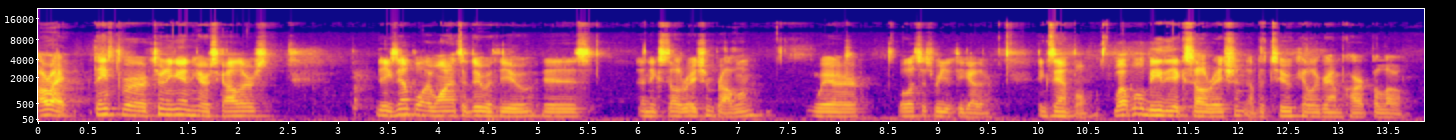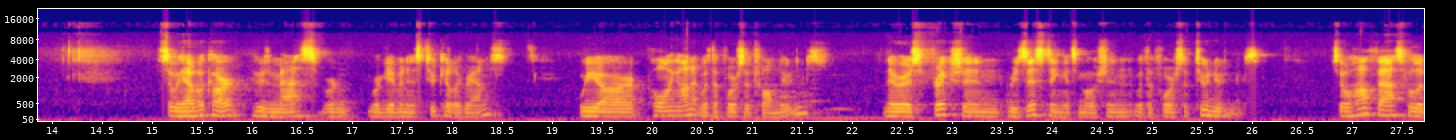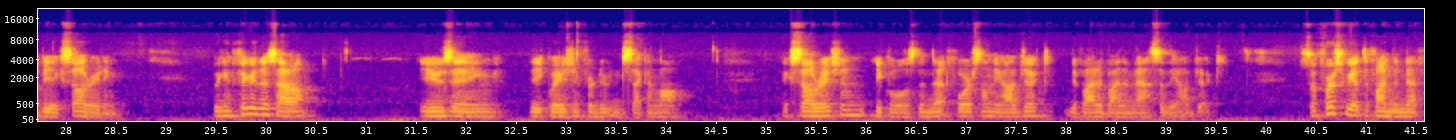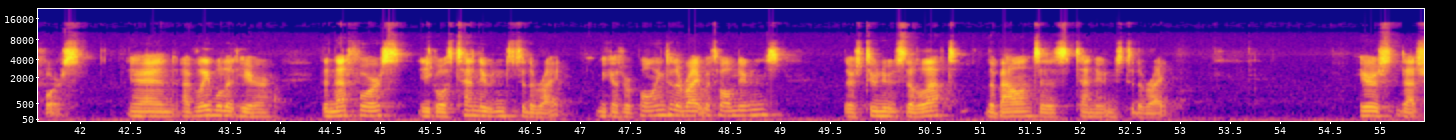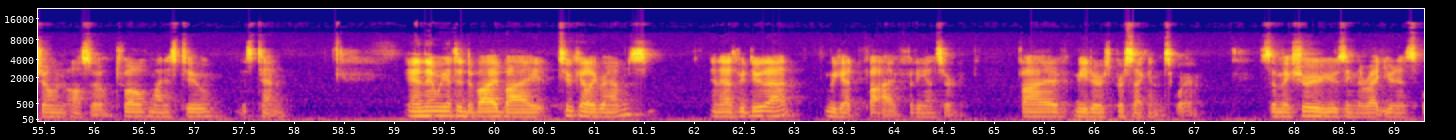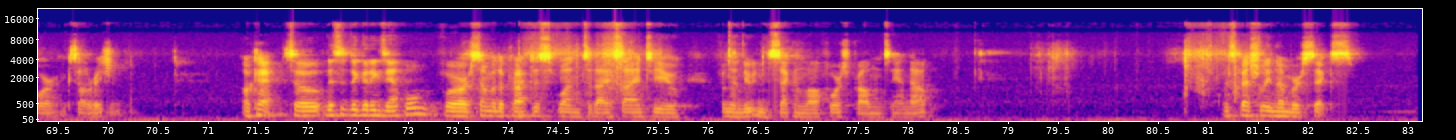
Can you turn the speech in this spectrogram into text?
All right, thanks for tuning in here, scholars. The example I wanted to do with you is an acceleration problem where, well, let's just read it together. Example, what will be the acceleration of the two kilogram cart below? So we have a cart whose mass we're, we're given is two kilograms. We are pulling on it with a force of 12 newtons. There is friction resisting its motion with a force of 2 newtons. So how fast will it be accelerating? We can figure this out using the equation for Newton's second law. Acceleration equals the net force on the object divided by the mass of the object. So first we have to find the net force. And I've labeled it here. The net force equals 10 newtons to the right. Because we're pulling to the right with 12 newtons, there's 2 newtons to the left, the balance is 10 newtons to the right. Here's that shown also. 12 minus 2 is 10. And then we have to divide by 2 kilograms. And as we do that, we get 5 for the answer. 5 meters per second square. So make sure you're using the right units for acceleration. Okay, so this is a good example for some of the practice ones that I assigned to you from the Newton's second law force problems handout. Especially number 6.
